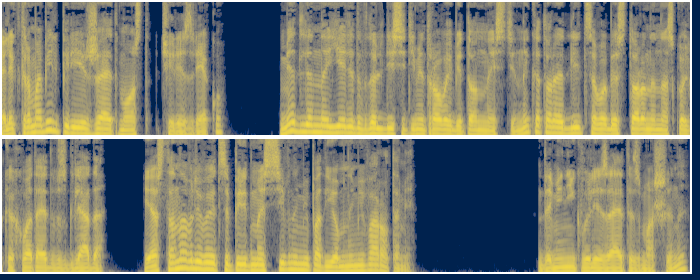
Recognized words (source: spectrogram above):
Электромобиль переезжает мост через реку, медленно едет вдоль десятиметровой бетонной стены, которая длится в обе стороны, насколько хватает взгляда, и останавливается перед массивными подъемными воротами. Доминик вылезает из машины,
